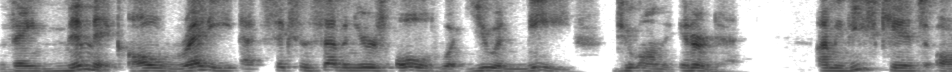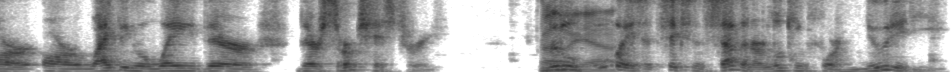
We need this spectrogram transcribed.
they mimic already at six and seven years old what you and me do on the internet i mean these kids are are wiping away their their search history Oh, little yeah. boys at six and seven are looking for nudity.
